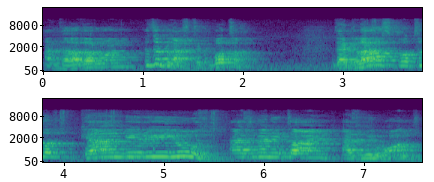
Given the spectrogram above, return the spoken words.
and the other one is a plastic bottle. The glass bottle can be reused as many times as we want,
